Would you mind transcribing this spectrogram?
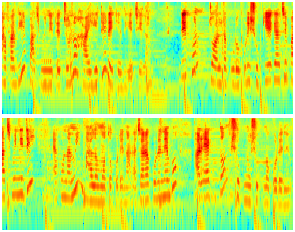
ঢাকা দিয়ে পাঁচ মিনিটের জন্য হাই হিটে রেখে দিয়েছিলাম। দেখুন, জলটা পুরোপুরি শুকিয়ে গেছে পাঁচ মিনিটেই। এখন আমি ভালো মতো করে নাড়াচাড়া করে নেব আর একদম শুকনো শুকনো করে নেব।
